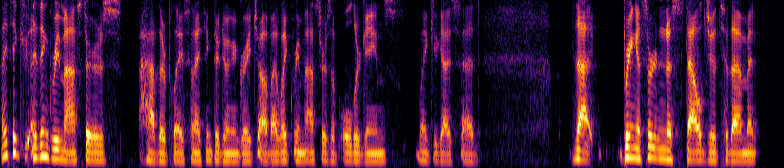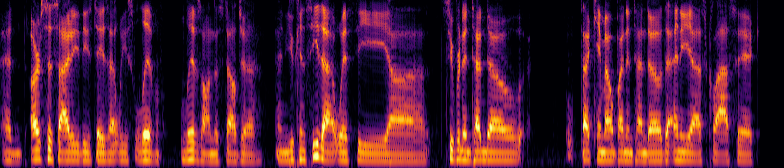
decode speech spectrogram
I think I think remasters have their place, and I think they're doing a great job. I like remasters of older games, like you guys said, that bring a certain nostalgia to them, and, and our society these days at least live lives on nostalgia, and you can see that with the uh, Super Nintendo that came out by Nintendo, the NES Classic,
